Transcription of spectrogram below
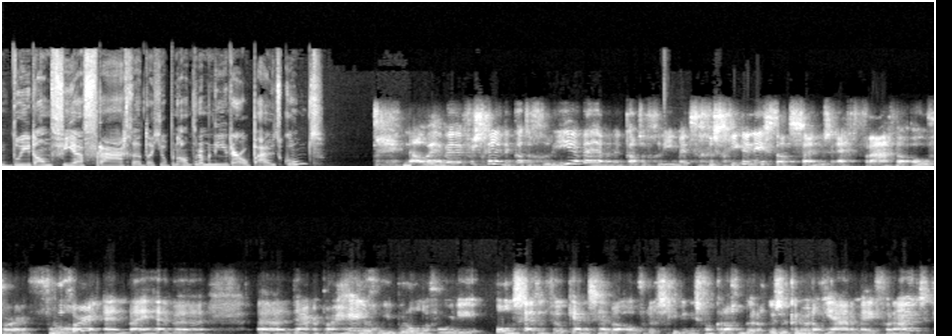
doe je dan via vragen dat je op een andere manier daarop uitkomt? Nou, we hebben verschillende categorieën. We hebben een categorie met geschiedenis. Dat zijn dus echt vragen over vroeger. En wij hebben uh, daar een paar hele goede bronnen voor die ontzettend veel kennis hebben over de geschiedenis van Krachenburg. Dus daar kunnen we nog jaren mee vooruit.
